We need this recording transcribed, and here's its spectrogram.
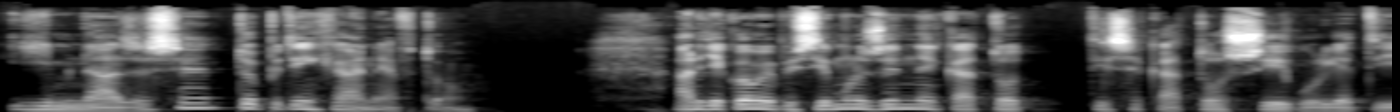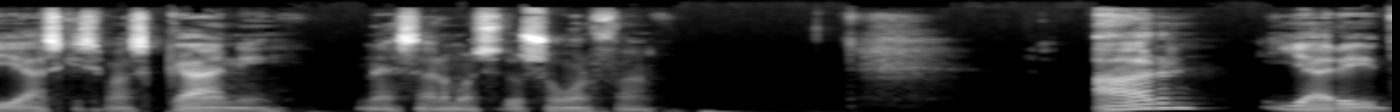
γυμνάζεσαι το επιτυγχάνει αυτό. Αν και ακόμη επιστήμονε δεν είναι 100% σίγουροι γιατί η άσκηση μας κάνει να αισθανόμαστε τόσο όμορφα. R για read.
